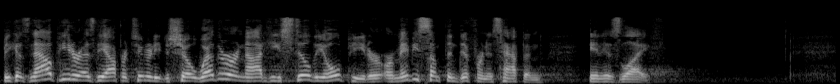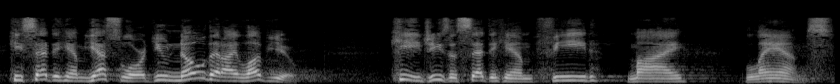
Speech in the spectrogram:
Because now Peter has the opportunity to show whether or not he's still the old Peter or maybe something different has happened in his life. He said to him, Yes, Lord, you know that I love you. He, Jesus, said to him, Feed my lambs.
